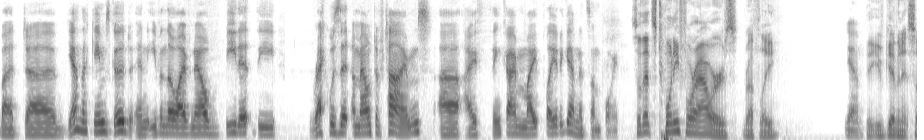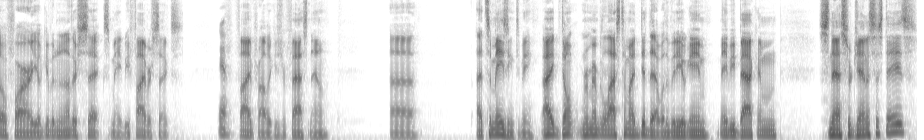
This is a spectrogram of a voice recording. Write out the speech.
but uh, yeah, that game's good. And even though I've now beat it the requisite amount of times, uh, I think I might play it again at some point. So that's 24 hours roughly Yeah, that you've given it so far. You'll give it another six, maybe five or six. Yeah. Five probably because you're fast now. Uh, that's amazing to me. I don't remember the last time I did that with a video game. Maybe back in SNES or Genesis days,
